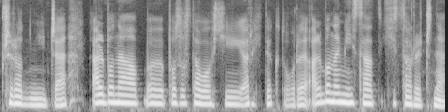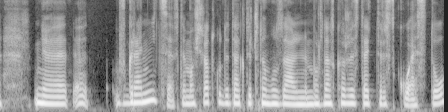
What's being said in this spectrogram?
przyrodnicze, albo na pozostałości architektury, albo na miejsca historyczne w granicy, w tym ośrodku dydaktyczno-muzealnym można skorzystać też z questu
